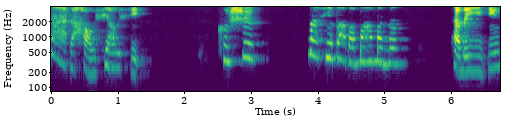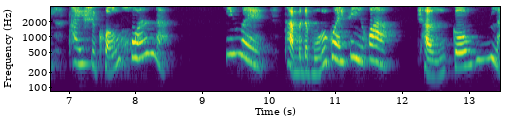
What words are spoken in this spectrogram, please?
大的好消息。可是那些爸爸妈妈呢？他们已经开始狂欢了，因为他们的魔怪计划成功了。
